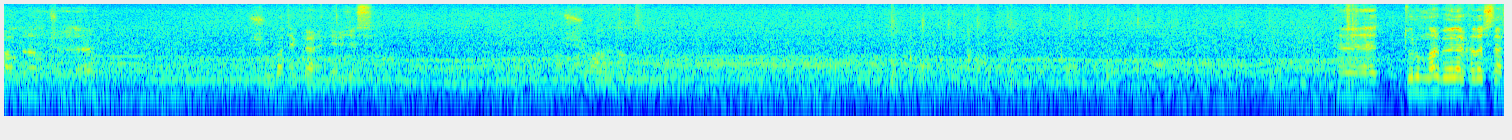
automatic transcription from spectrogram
kaldıralım şöyle. Şurada tekrar indireceğiz. Şu arada kaldı. Evet, durumlar böyle arkadaşlar.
